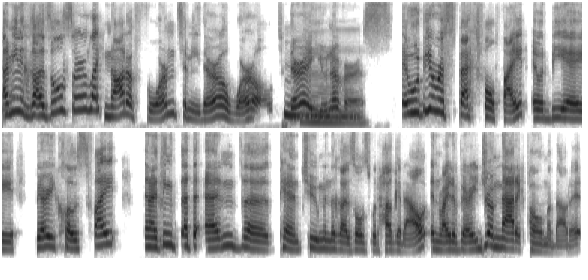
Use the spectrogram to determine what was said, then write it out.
I mean, ghazals are like not a form to me. They're a world. They're a Mhm. universe. It would be a respectful fight. It would be a very close fight. And I think at the end, the Pantoum and the ghazals would hug it out and write a very dramatic poem about it.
